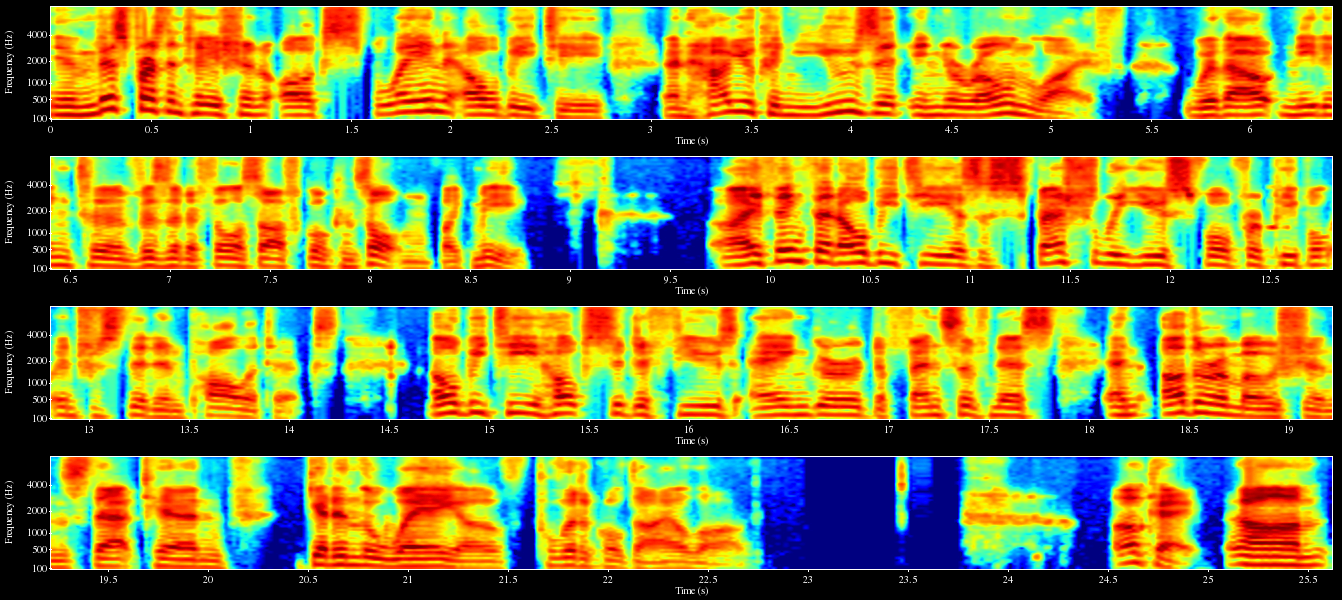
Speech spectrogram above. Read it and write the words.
In this presentation, I'll explain LBT and how you can use it in your own life without needing to visit a philosophical consultant like me. I think that LBT is especially useful for people interested in politics. LBT helps to diffuse anger, defensiveness, and other emotions that can get in the way of political dialogue. Okay, um,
